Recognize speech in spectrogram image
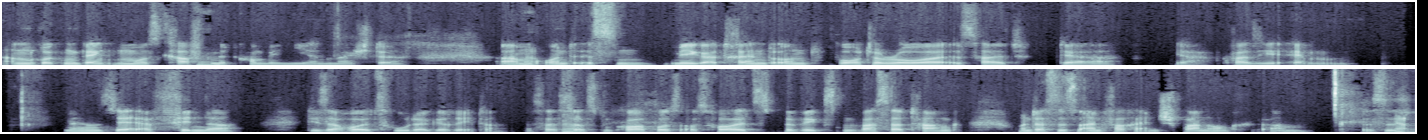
an Rücken denken muss, Kraft ja. mit kombinieren möchte. Ähm, ja. Und ist ein mega Trend und Water Rower ist halt der, ja, quasi ähm, ne, der Erfinder dieser Holzrudergeräte. Das heißt, ja. du hast einen Korpus aus Holz, bewegst einen Wassertank und das ist einfach Entspannung. Ähm, das ist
